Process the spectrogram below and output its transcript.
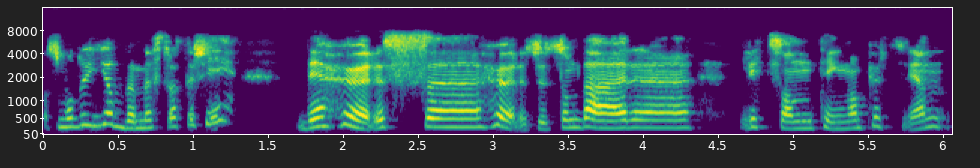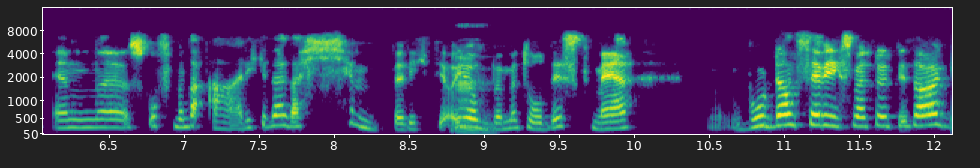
Og så må du jobbe med strategi. Det høres, eh, høres ut som det er litt sånn ting man putter i en, en skuff, men det er ikke det. Det er kjempeviktig å jobbe metodisk med hvordan ser virksomheten ut i dag,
